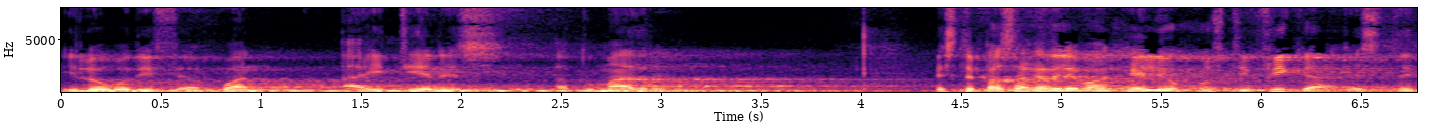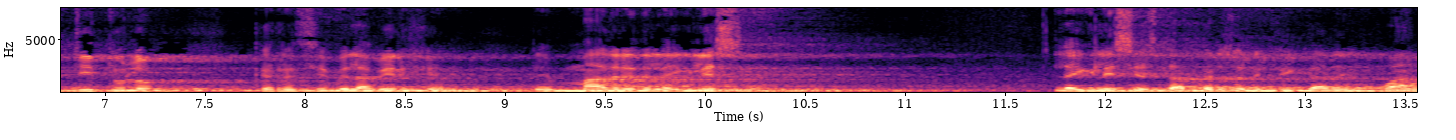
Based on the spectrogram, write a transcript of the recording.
y luego dice a Juan, ahí tienes a tu madre. Este pasaje del Evangelio justifica este título que recibe la Virgen de Madre de la Iglesia. La Iglesia está personificada en Juan.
